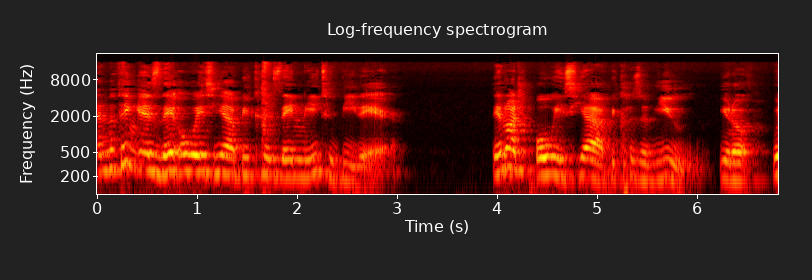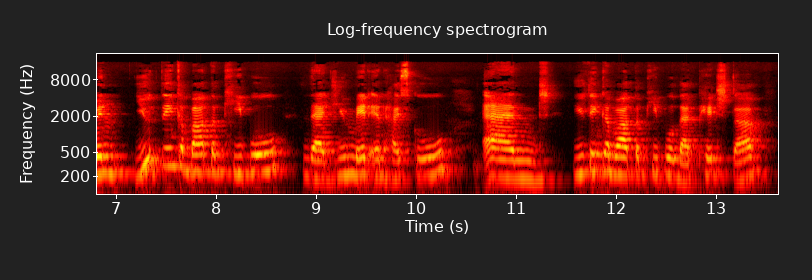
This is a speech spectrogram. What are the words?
And the thing is, they're always here because they need to be there. They're not always here because of you. You know, when you think about the people that you met in high school and you think about the people that pitched up,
